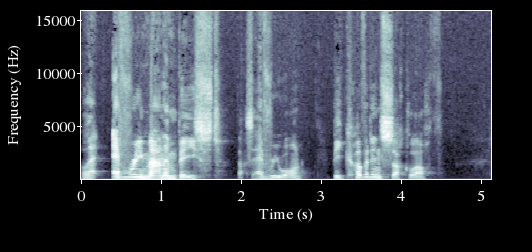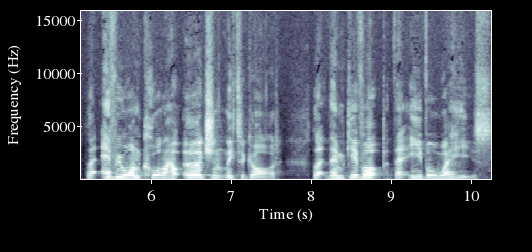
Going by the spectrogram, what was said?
Let every man and beast, that's everyone, be covered in sackcloth. Let everyone call out urgently to God. Let them give up their evil ways.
